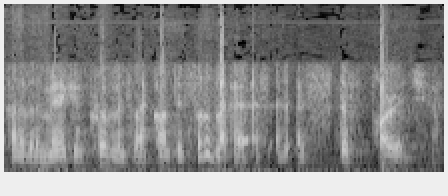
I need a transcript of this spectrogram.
kind of an American equivalent, and I can't. It's sort of like a, a- a stiff porridge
